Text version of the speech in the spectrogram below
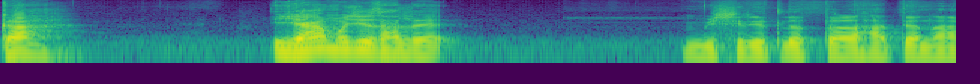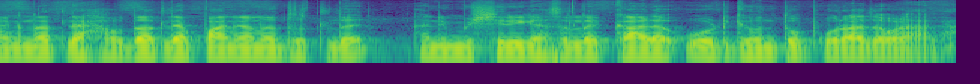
का? या म्हणजे झालं. मिश्रीतलं तळ हात्यानं अंगणातल्या हौदातल्या पाण्यानं धुतलं. आणि मिश्री घासलं काळं ओट घेऊन तो पोराजवळ आला.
